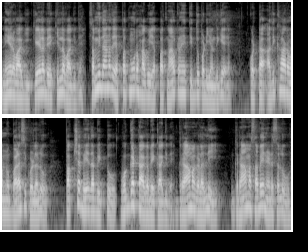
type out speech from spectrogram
ನೇರವಾಗಿ ಕೇಳಬೇಕಿಲ್ಲವಾಗಿದೆ. ಸಂವಿಧಾನದ ಎಪ್ಪತ್ಮೂರು ಹಾಗೂ ಎಪ್ಪತ್ನಾಲ್ಕನೇ ತಿದ್ದುಪಡಿಯೊಂದಿಗೆ ಕೊಟ್ಟ ಅಧಿಕಾರವನ್ನು ಬಳಸಿಕೊಳ್ಳಲು ಪಕ್ಷಭೇದ ಬಿಟ್ಟು ಒಗ್ಗಟ್ಟಾಗಬೇಕಾಗಿದೆ. ಗ್ರಾಮಗಳಲ್ಲಿ ಗ್ರಾಮ ಸಭೆ ನಡೆಸಲು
